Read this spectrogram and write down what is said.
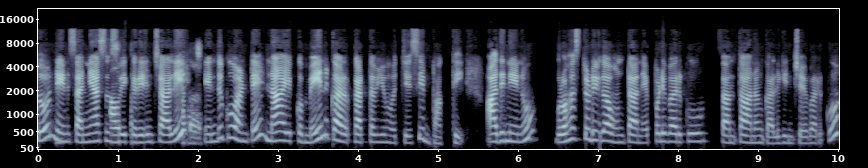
సో నేను సన్యాసం. స్వీకరించాలి. ఎందుకు అంటే నా యొక్క మెయిన్ కర్తవ్యం వచ్చేసి భక్తి. అది నేను గృహస్థుడిగా ఉంటాను ఎప్పటి వరకు? సంతానం కలిగించే వరకు.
